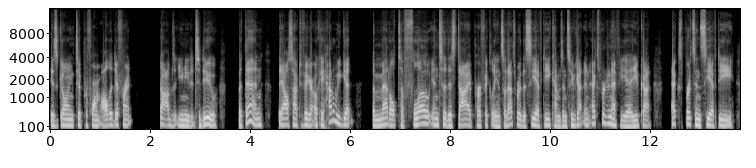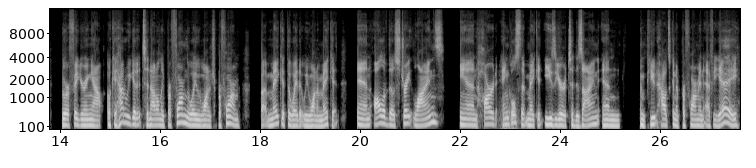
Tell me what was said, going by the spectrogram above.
is going to perform all the different jobs that you need it to do. But then they also have to figure out, okay, how do we get the metal to flow into this die perfectly? And so that's where the CFD comes in. So you've got an expert in FEA, you've got experts in CFD who are figuring out, okay, how do we get it to not only perform the way we want it to perform, but make it the way that we want to make it? And all of those straight lines and hard angles that make it easier to design and compute how it's going to perform in FEA,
